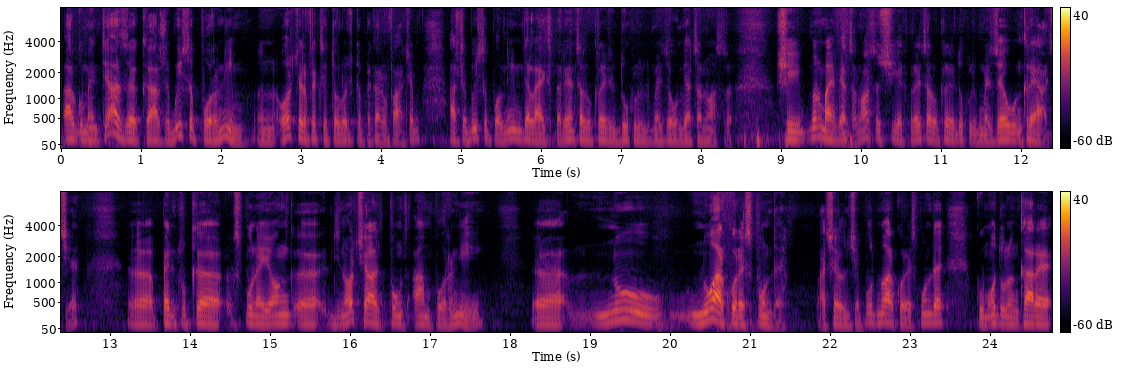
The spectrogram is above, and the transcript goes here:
argumentează că ar trebui să pornim, în orice reflexie teologică pe care o facem, ar trebui să pornim de la experiența lucrării Duhului Dumnezeu în viața noastră. Și nu numai în viața noastră, ci experiența lucrării Duhului Dumnezeu în creație. Uh, pentru că, spune Young, uh, din orice alt punct am porni, uh, nu, nu ar corespunde, acel început nu ar corespunde cu modul în care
